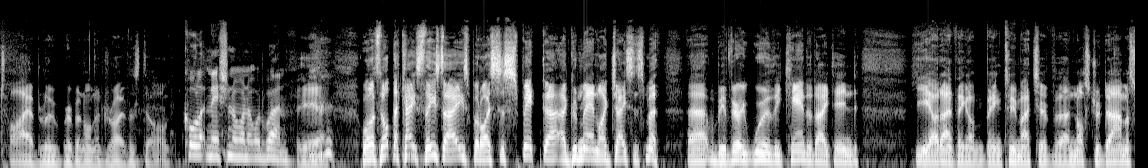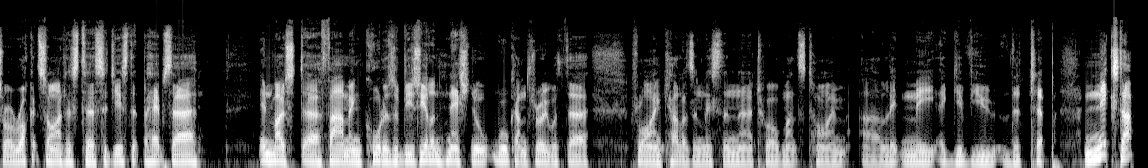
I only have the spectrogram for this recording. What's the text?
Tie a blue ribbon on a drover's dog. Call it national and it would win. Yeah. well, it's not the case these days, but I suspect uh, a good man like Jason Smith uh, would be a very worthy candidate. And yeah, I don't think I'm being too much of uh, Nostradamus or a rocket scientist to suggest that perhaps uh, in most uh, farming quarters of New Zealand, National will come through with uh, flying colours in less than uh, 12 months' time. Uh, let me uh, give you the tip. Next up,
